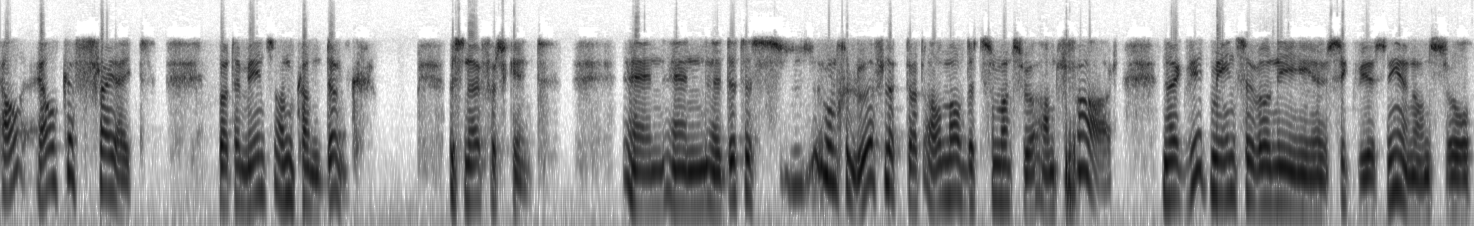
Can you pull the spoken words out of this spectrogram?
El, elke vryheid wat 'n mens aan kan dink is nou verskend. En en uh, dit is ongelooflik dat almal dit sommer so aanvaar. Nou ek weet mense wil nie uh, siek wees nie en ons wil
